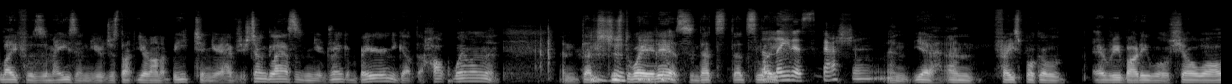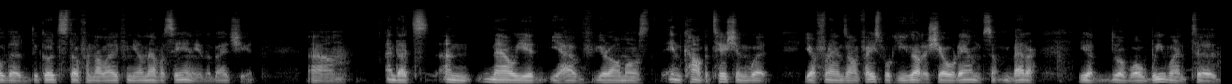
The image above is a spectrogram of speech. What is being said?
life is amazing. You're just on, you're on a beach and you have your sunglasses and you're drinking beer and you got the hot women and and that's just the way it is. And that's that's the life. latest fashion And yeah, and Facebook will everybody will show all the, the good stuff in their life and you'll never see any of the bad shit. Um and that's and now you you have you're almost in competition with your friends on Facebook. You gotta show them something better. You got well we went to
